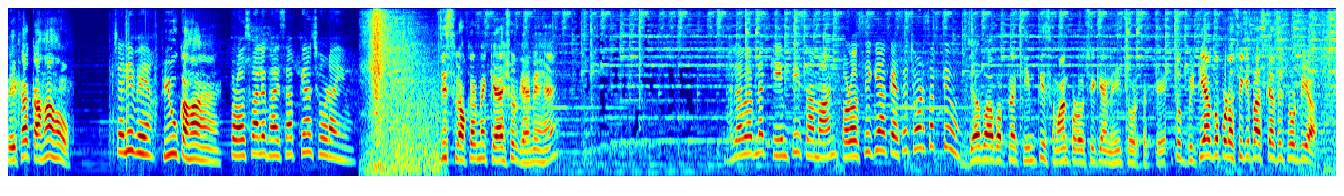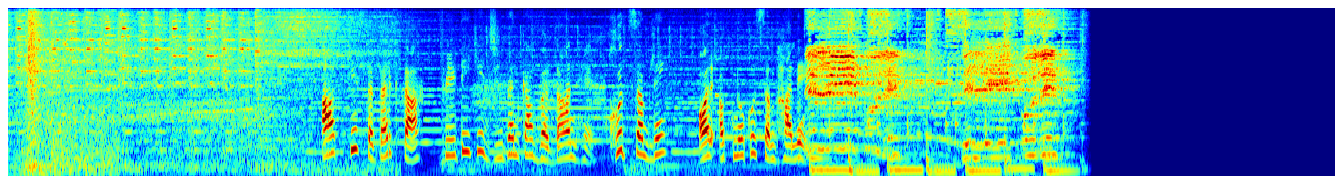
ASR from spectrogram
रेखा कहाँ हो? चलिए भैया। पीयू कहाँ है? पड़ोस वाले भाई साहब के यहाँ छोड़ आई हूँ। जिस लॉकर में कैश और गहने हैं? भला मैं अपना कीमती सामान पड़ोसी के यहाँ कैसे छोड़ सकती हूँ? जब आप अपना कीमती सामान पड़ोसी के यहाँ नहीं छोड़ सकते तो बिटिया को पड़ोसी के पास कैसे छोड़ दिया? आपकी सतर्कता बेटी के जीवन का वरदान है। खुद संभलें और अपनों को संभालें। Delhi police Delhi police.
